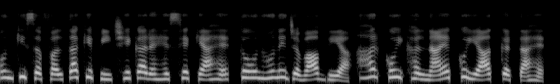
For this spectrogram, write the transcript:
उनकी सफलता के पीछे का रहस्य क्या है तो उन्होंने जवाब दिया, हर कोई खलनायक को याद करता है।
